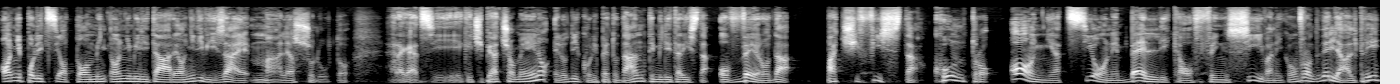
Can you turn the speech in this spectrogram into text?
ogni poliziotto, ogni, militare, ogni divisa è male assoluto ragazzi, che ci piaccia o meno, e lo dico, ripeto, da antimilitarista, ovvero da pacifista contro ogni azione bellica offensiva nei confronti degli altri,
